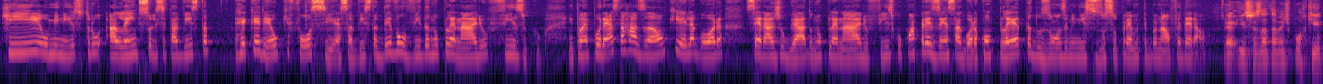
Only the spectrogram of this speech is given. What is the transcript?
que o ministro, além de solicitar vista, requereu que fosse essa vista devolvida no plenário físico. Então é por esta razão que ele agora será julgado no plenário físico com a presença agora completa dos 11 ministros do Supremo Tribunal Federal. É isso exatamente porque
